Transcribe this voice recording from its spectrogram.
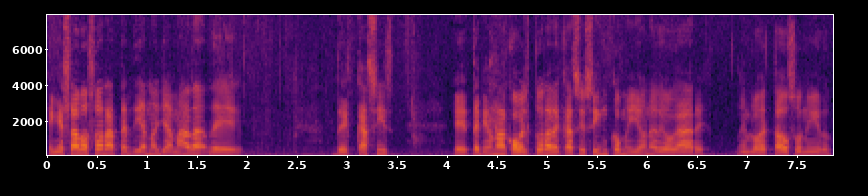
En esas dos horas atendíamos llamadas de, de casi, eh, una cobertura de casi 5 millones de hogares en los Estados Unidos.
